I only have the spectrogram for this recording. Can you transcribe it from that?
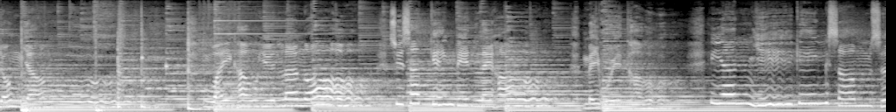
拥有，唯求原谅我，说失经别离后，未回头，因已经心伤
